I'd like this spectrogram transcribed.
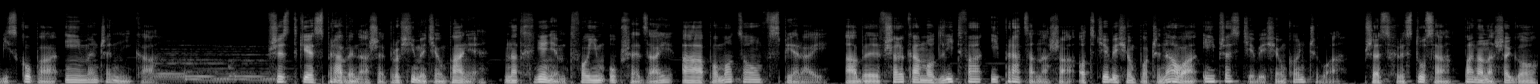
biskupa i męczennika. Wszystkie sprawy nasze prosimy Cię, Panie, natchnieniem Twoim uprzedzaj, a pomocą wspieraj, aby wszelka modlitwa i praca nasza od Ciebie się poczynała i przez Ciebie się kończyła. Przez Chrystusa, Pana naszego.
